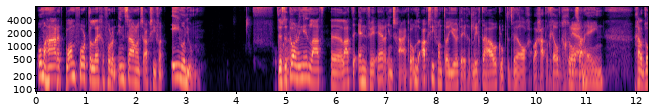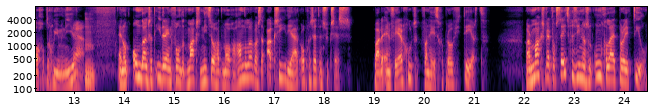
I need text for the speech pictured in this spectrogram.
om haar het plan voor te leggen voor een inzamelingsactie van 1 miljoen. Dus de koningin laat, eh, laat de NVR inschakelen om de actie van Tailleur tegen het licht te houden. Klopt het wel? Waar gaat het geld godsnaam Ja. heen? Gaat het wel op de goede manier? Ja. En on- ondanks dat iedereen vond dat Max niet zo had mogen handelen, was de actie die hij had opgezet een succes. Waar de NVR goed van heeft geprofiteerd. Maar Max werd nog steeds gezien als een ongeleid projectiel.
